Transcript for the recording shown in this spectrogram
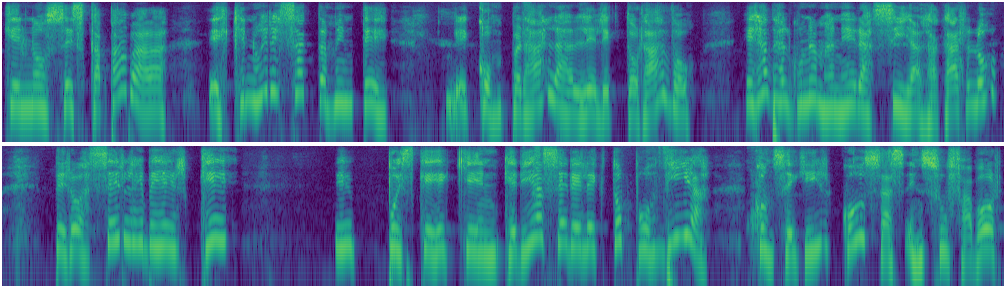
que nos escapaba, es que no era exactamente eh, comprar al electorado, era de alguna manera sí halagarlo, pero hacerle ver que, eh, pues que quien quería ser electo podía conseguir cosas en su favor.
